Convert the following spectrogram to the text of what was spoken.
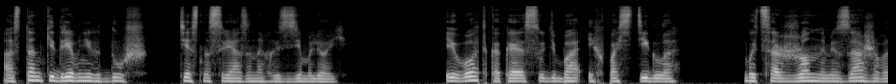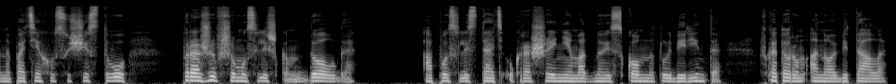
а останки древних душ, тесно связанных с землей. И вот какая судьба их постигла — быть сожженными заживо на потеху существу, прожившему слишком долго, а после стать украшением одной из комнат лабиринта, в котором оно обитало,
